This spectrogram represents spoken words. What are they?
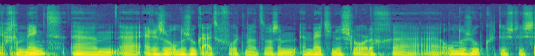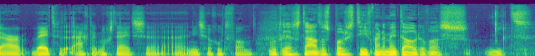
ja, gemengd. Um, uh, er is een onderzoek uitgevoerd, maar dat was een, een beetje een slordig uh, onderzoek. Dus, dus daar weten we het eigenlijk nog steeds uh, niet zo goed van. Het resultaat was positief, maar de methode was niet.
